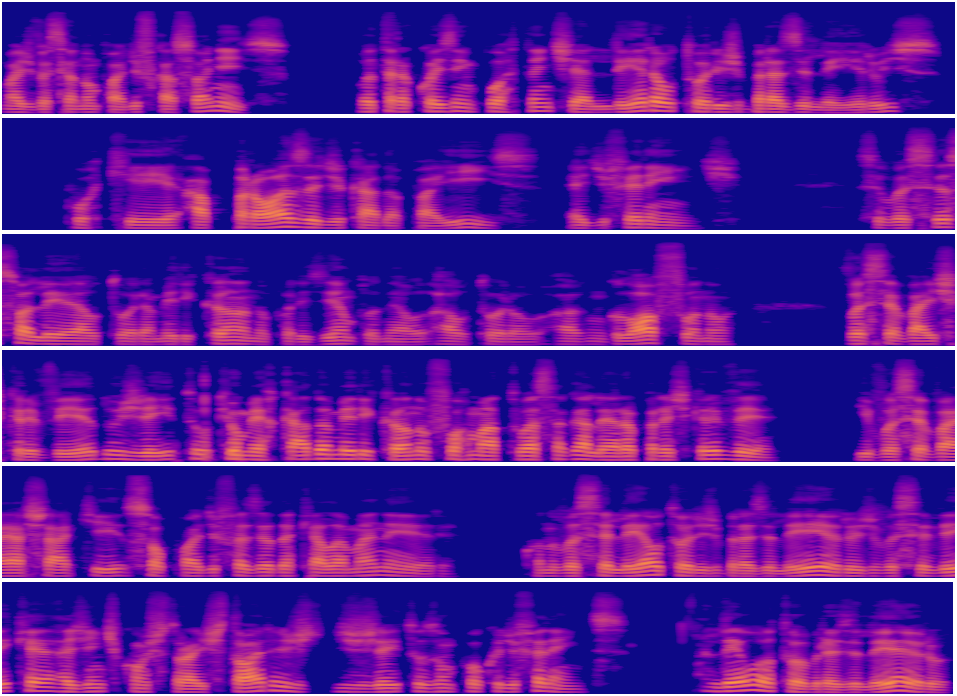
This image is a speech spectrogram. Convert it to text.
mas você não pode ficar só nisso. Outra coisa importante é ler autores brasileiros, porque a prosa de cada país é diferente. Se você só lê autor americano, por exemplo, né, autor anglófono, você vai escrever do jeito que o mercado americano formatou essa galera para escrever. E você vai achar que só pode fazer daquela maneira. Quando você lê autores brasileiros, você vê que a gente constrói histórias de jeitos um pouco diferentes. Ler o autor brasileiro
